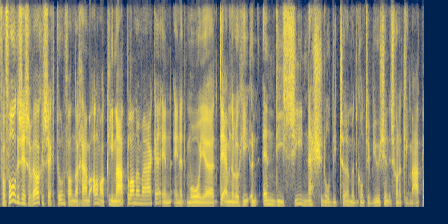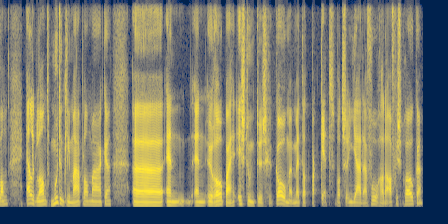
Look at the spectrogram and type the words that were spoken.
Vervolgens is er wel gezegd toen van dan gaan we allemaal klimaatplannen maken. In, in het mooie terminologie, een NDC, National Determined Contribution, is gewoon een klimaatplan. Elk land moet een klimaatplan maken. Uh, en, en Europa is toen dus gekomen met dat pakket wat ze een jaar daarvoor hadden afgesproken.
